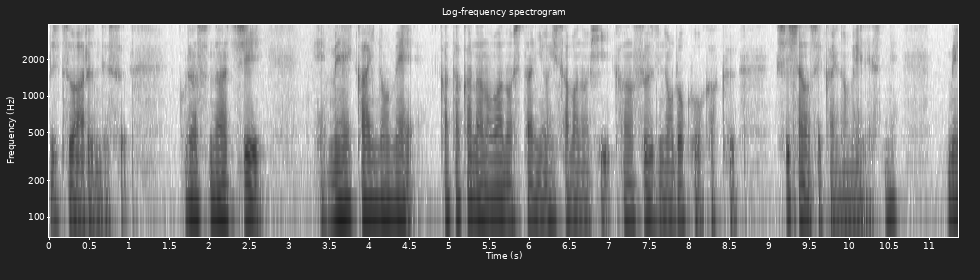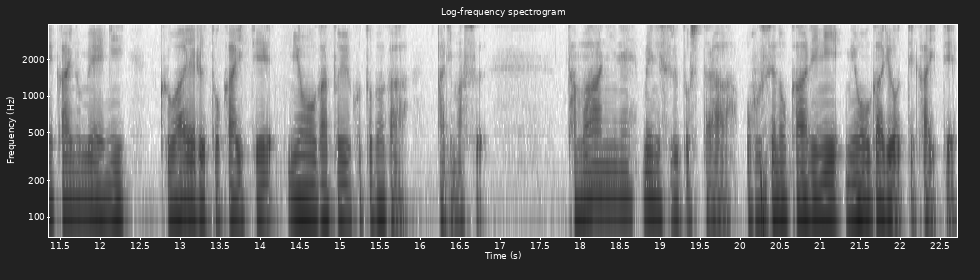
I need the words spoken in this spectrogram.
実はあるんです。これはすなわち「冥界の冥」カタカナの輪の下にお日様の日漢数字の6を書く死者の世界の冥ですね。冥界の冥に加えると書いて「みょうが」という言葉があります。たまにね目にするとしたらお布施の代わりに「みょうが料」って書いて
